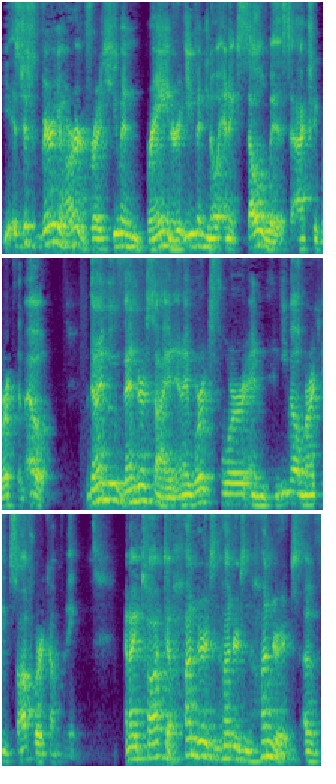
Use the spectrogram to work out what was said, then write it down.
It's just very hard for a human brain or even you know an Excel whiz to actually work them out. Then I moved vendor side and I worked for an, an, email marketing software company. And I talked to hundreds and hundreds and hundreds of,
